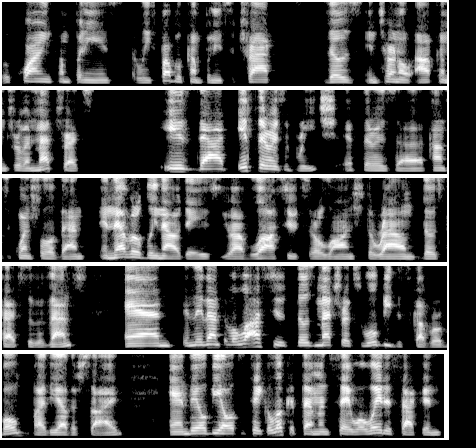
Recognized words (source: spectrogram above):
requiring companies, at least public companies, to track those internal outcome driven metrics is that if there is a breach, if there is a consequential event, inevitably nowadays you have lawsuits that are launched around those types of events. And in the event of a lawsuit, those metrics will be discoverable by the other side. And they'll be able to take a look at them and say, well, wait a second,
